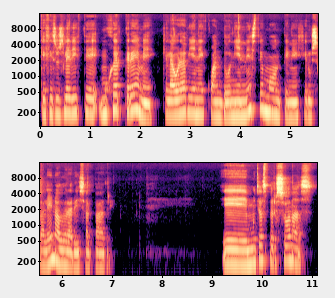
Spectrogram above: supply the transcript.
que Jesús le dice, mujer, créeme que la hora viene cuando ni en este monte ni en Jerusalén adoraréis al Padre. Eh, muchas personas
